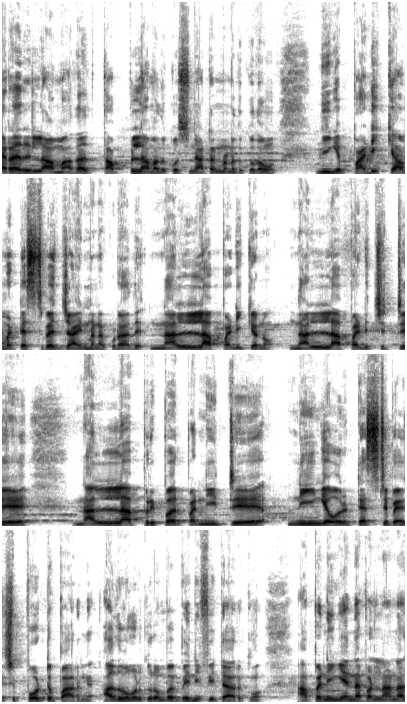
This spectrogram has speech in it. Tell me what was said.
எரர் இல்லாமல் அதாவது தப்பு இல்லாமல் அந்த கொஸ்டின் அட்டன் பண்ணதுக்கு உதவும். நீங்கள் படிக்காமல் டெஸ்ட் பேட்ச் ஜாயின் பண்ணக்கூடாது. நல்லா படிக்கணும். நல்லா படிச்சுட்டு நல்லா ப்ரிப்பேர் பண்ணிவிட்டு நீங்கள் ஒரு டெஸ்ட் பேட்ச் போட்டு பாருங்கள் அது உங்களுக்கு ரொம்ப பெனிஃபிட்டாக இருக்கும். அப்போ நீங்கள் என்ன பண்ணலான்னா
